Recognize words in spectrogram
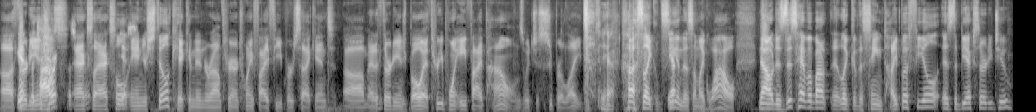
uh, 30 yep, inches axle axle, yes. and you're still kicking in around 325 feet per second um, at a 30 inch bow at 3.85 pounds, which is super light. Yeah, I was like seeing yep. this, I'm like, wow. Now, does this have about like the same type of feel as the BX32?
